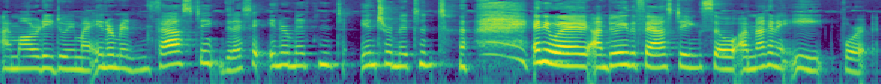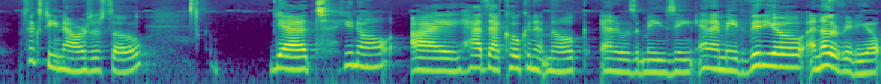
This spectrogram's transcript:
I'm already doing my intermittent fasting. Did I say intermittent? Intermittent. anyway, I'm doing the fasting, so I'm not going to eat for 16 hours or so. Yet, you know, I had that coconut milk and it was amazing. And I made a video, another video,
